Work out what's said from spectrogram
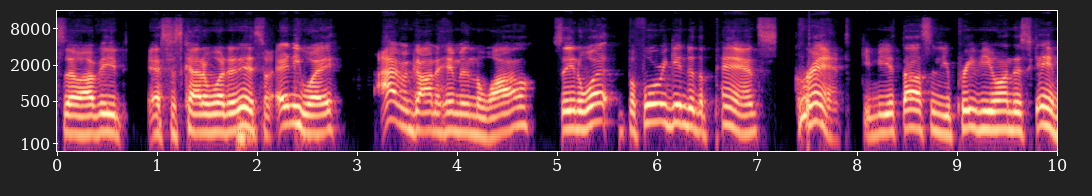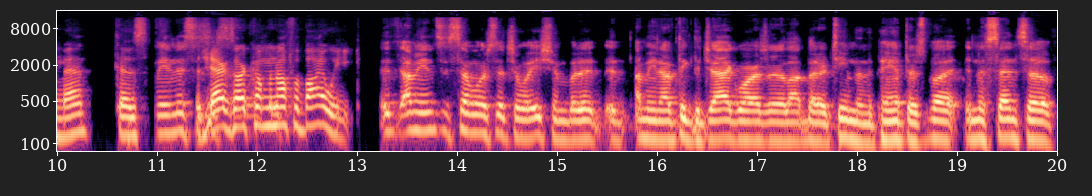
so I mean, that's just kind of what it is. So anyway, I haven't gone to him in a while. So you know what? Before we get into the pants, Grant, give me your thoughts and your preview on this game, man. Because I mean, this the Jags are coming off a bye week. It, I mean, it's a similar situation, but it, it, I mean, I think the Jaguars are a lot better team than the Panthers. But in the sense of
